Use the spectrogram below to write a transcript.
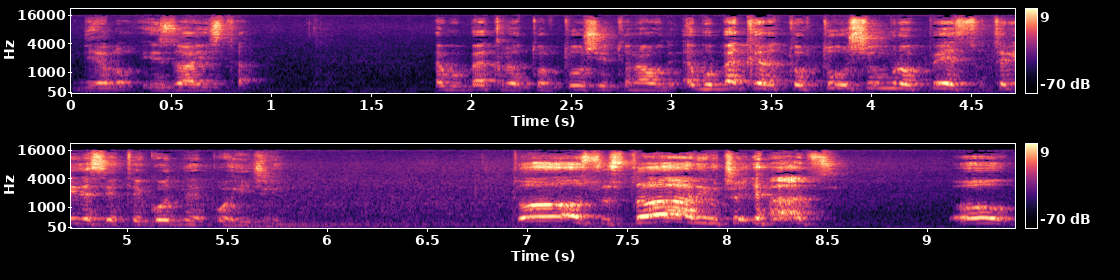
djelo i zaista. Ebu Bekr et Turtuši to navodi. Ebu Bekr et Turtuši umro 530. godine po Hidžri. To su stari učenjaci. O,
